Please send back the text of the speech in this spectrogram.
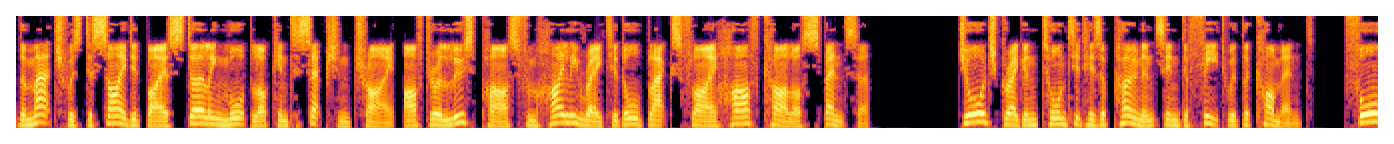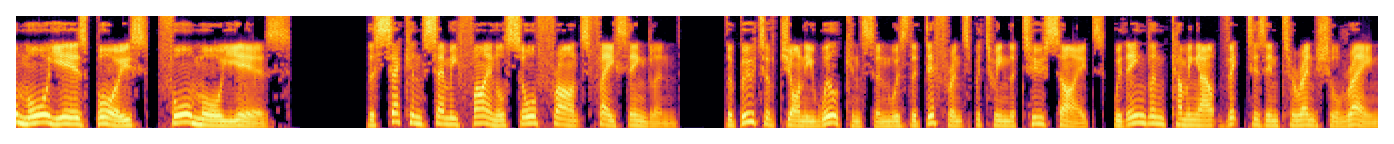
The match was decided by a Stirling Mortlock interception try, after a loose pass from highly rated All Blacks fly half Carlos Spencer. George Gregan taunted his opponents in defeat with the comment, Four more years boys, four more years. The second semi-final saw France face England. The boot of Jonny Wilkinson was the difference between the two sides, with England coming out victors in torrential rain.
